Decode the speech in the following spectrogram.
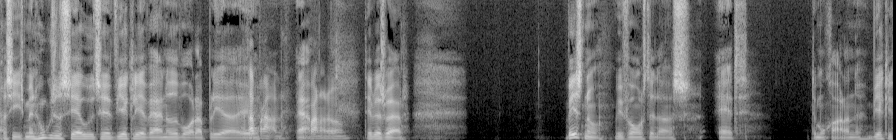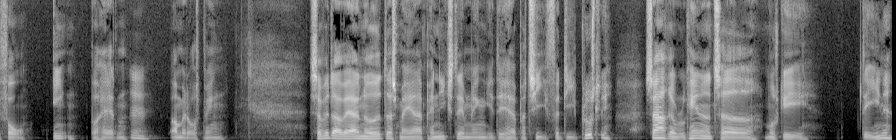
præcis. Men huset ser ud til at virkelig at være noget, hvor der bliver... Øh, Der brænder det. Der ja. brænder det om. det bliver svært. Hvis nu vi forestiller os, at demokraterne virkelig får en på hatten Mm. om et års penge, så vil der være noget, der smager af panikstemning i det her parti, fordi pludselig så har republikanerne taget måske det ene,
